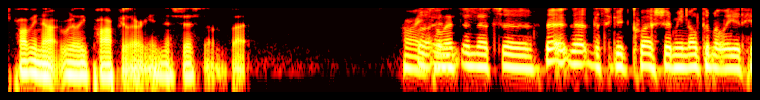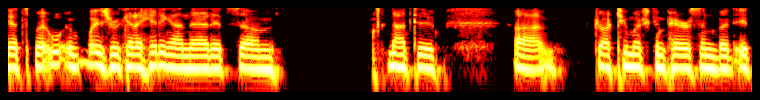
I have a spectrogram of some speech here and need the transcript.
it's probably not really popular in the system, but. All right, well, so and, let's. And that's a that, that, that's a good question. I mean, ultimately it hits, but w- as you're kind of hitting on that, it's um, not to um, draw too much comparison, but it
